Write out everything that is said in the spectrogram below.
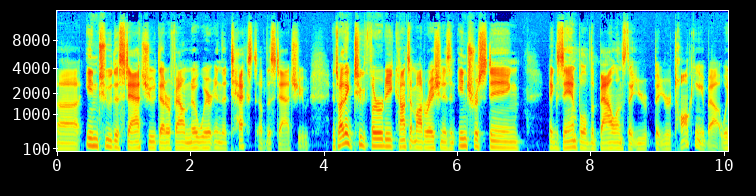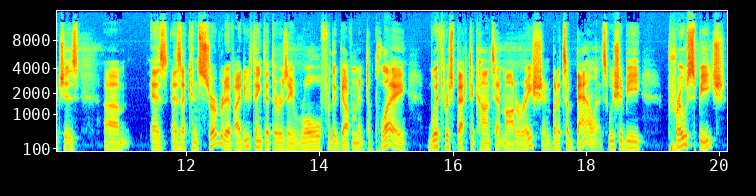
uh, into the statute that are found nowhere in the text of the statute. And so I think 230 content moderation is an interesting example of the balance that you're that you're talking about, which is um, as as a conservative, I do think that there is a role for the government to play with respect to content moderation, but it's a balance. We should be pro speech.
